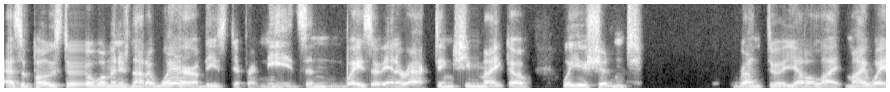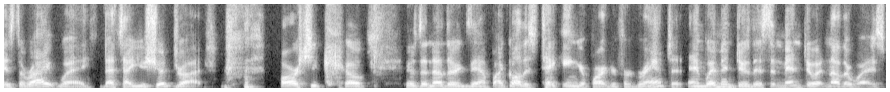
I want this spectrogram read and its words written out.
As opposed to a woman who's not aware of these different needs and ways of interacting, she might go, Well, you shouldn't run through a yellow light. My way is the right way. That's how you should drive. or she could go, here's another example. I call this taking your partner for granted. And women do this and men do it in other ways.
